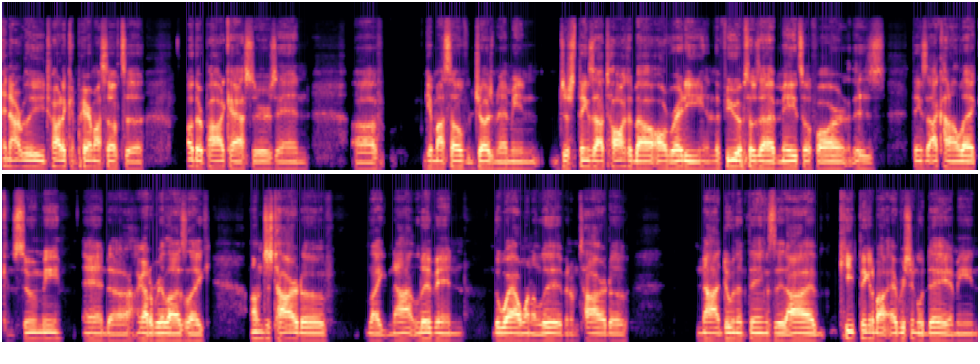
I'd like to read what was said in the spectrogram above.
and not really try to compare myself to other podcasters and uh, give myself judgment. I mean, just things I've talked about already in the few episodes that I've made so far is things that I kind of let consume me, and uh, I got to realize like I'm just tired of like not living the way I want to live, and I'm tired of not doing the things that I keep thinking about every single day. I mean,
